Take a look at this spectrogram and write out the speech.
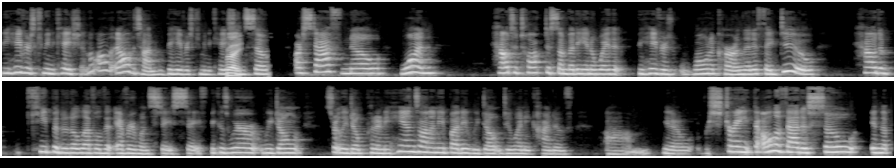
behaviors communication. All, all the time behaviors communication. Right. so our staff know one how to talk to somebody in a way that behaviors won't occur. And then if they do how to keep it at a level that everyone stays safe. Because we're we don't certainly don't put any hands on anybody. We don't do any kind of um, you know restraint. All of that is so in the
